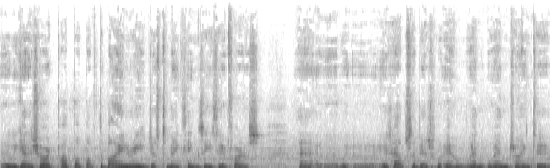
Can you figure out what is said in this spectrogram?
we get a short pop-up of the binary just to make things easier for us. Uh, it helps a bit when when trying to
